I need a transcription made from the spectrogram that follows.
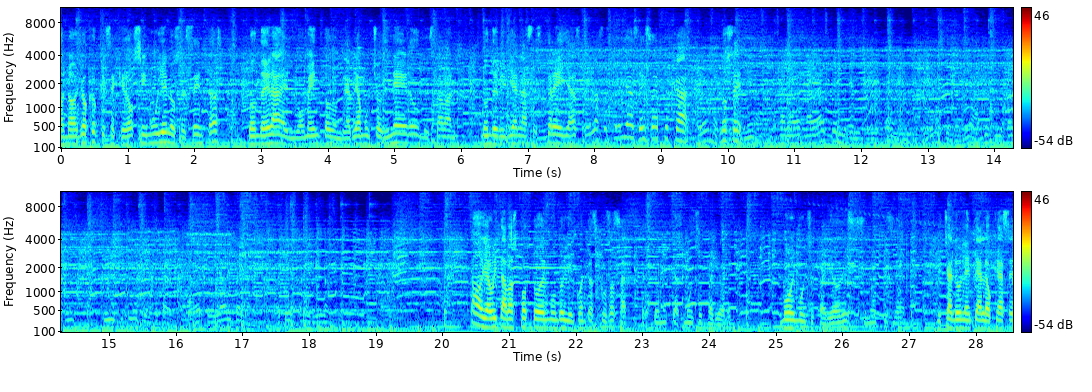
No, no, yo creo que se quedó sí muy en los 60 donde era el momento donde había mucho dinero, donde estaban, donde vivían las estrellas, pero las estrellas de esa época, no sé. No, y ahorita vas por todo el mundo y encuentras cosas arquitectónicas muy superiores, muy, muy superiores. Si no, pues, échale un lente a lo que hace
